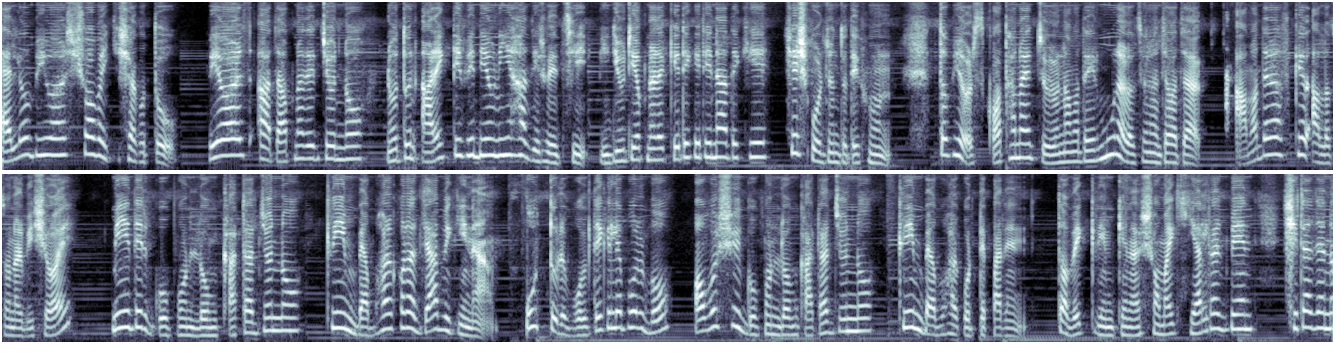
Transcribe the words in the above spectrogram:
হ্যালো ভিউয়ার্স সবাইকে স্বাগত। ভিউয়ার্স আজ আপনাদের জন্য নতুন আরেকটি ভিডিও নিয়ে হাজির হয়েছি। ভিডিওটি আপনারা কেটে কেটে না দেখে শেষ পর্যন্ত দেখুন। তো ভিউয়ার্স কথা নয়, চলুন আমাদের মূল আলোচনা যাওয়া যাক। আমাদের আজকের আলোচনার বিষয়, মেয়েদের গোপন লোম কাটার জন্য ক্রিম ব্যবহার করা যাবে কিনা? উত্তরে বলতে গেলে বলব, অবশ্যই গোপন লোম কাটার জন্য ক্রিম ব্যবহার করতে পারেন। তবে ক্রিম কেনার সময় খেয়াল রাখবেন, সেটা যেন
